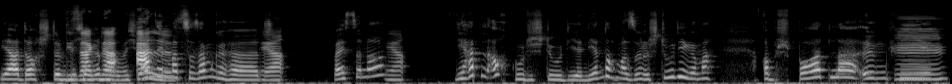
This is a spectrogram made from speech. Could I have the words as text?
Ja, doch, stimmt. Die ich sagen erinnere da mich. Wir haben den alles. mal zusammengehört. Ja, Weißt du noch? ja. Die hatten auch gute Studien. Die haben doch mal so eine Studie gemacht, ob Sportler irgendwie. Mhm.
